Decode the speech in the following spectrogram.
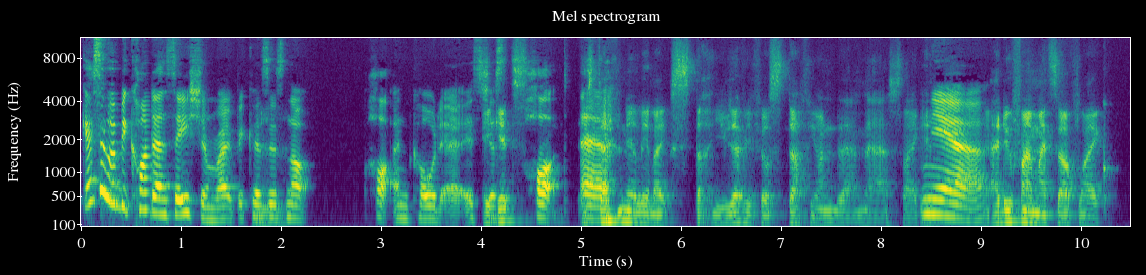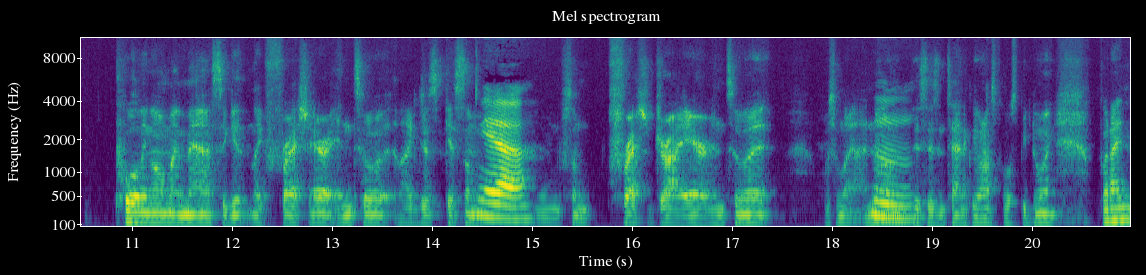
guess it would be condensation, right? Because Yeah. it's not hot and cold air. It's It just gets- hot It's air. definitely like stu- you definitely feel stuffy under that mask. Like it- Yeah. I do find myself like pulling on my mask to get like fresh air into it, like just get some Yeah. some fresh dry air into it. Which I'm like, I know Hmm. this isn't technically what I'm supposed to be doing, but I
